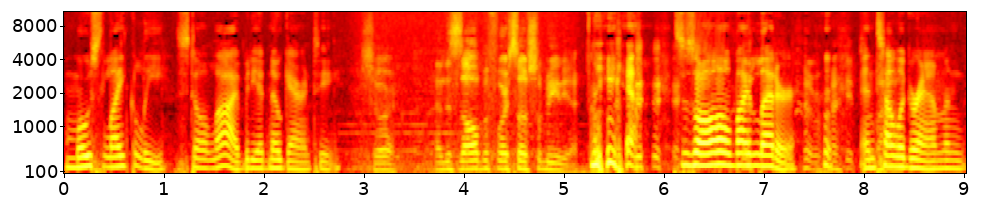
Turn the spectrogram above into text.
most likely still alive but he had no guarantee sure. And this is all before social media, yeah this is all by letter right? and Wow. telegram and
